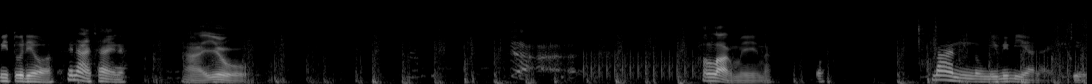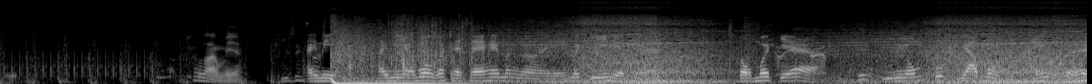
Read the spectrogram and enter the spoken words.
มีตัวเดียวเหรอ ไม่น่าใช่นะ หายอยู่ ข้างหลังมีนะ บ้านตรงนี้ไม่มีอะไรโอเคพี่ข้างหลังมี Using ใคร first มีใครมีอาโม่ก็แชร์แชร์ให้มั่งหน่อย เมื่อกี้เห็นนะตบเมื่อกี้ยิงล้มปุ๊บยาโม่หายหมดเลย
